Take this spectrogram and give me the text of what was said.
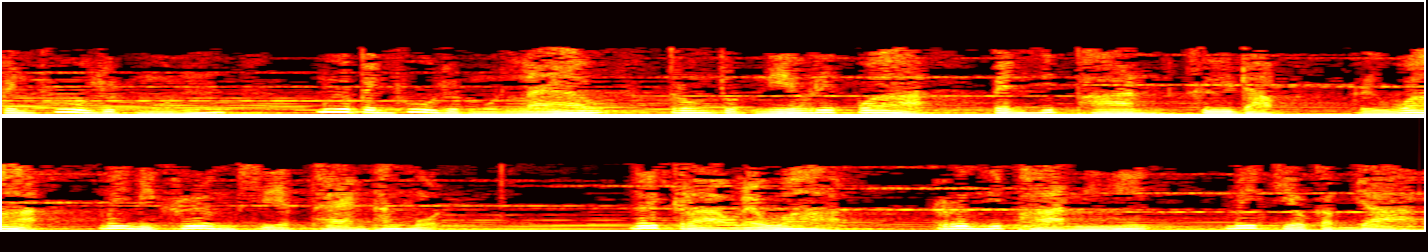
เป็นผู้หยุดหมุน เมื่อเป็นผู้หยุดหมุนแล้ว ตรงจุดนี้เรียกว่า เป็นนิพพานคือดับ หรือว่าไม่มีเครื่องเสียบแทงทั้งหมด ได้กล่าวแล้วว่า เรื่องนิพพานนี้ไม่เกี่ยวกับอยาก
